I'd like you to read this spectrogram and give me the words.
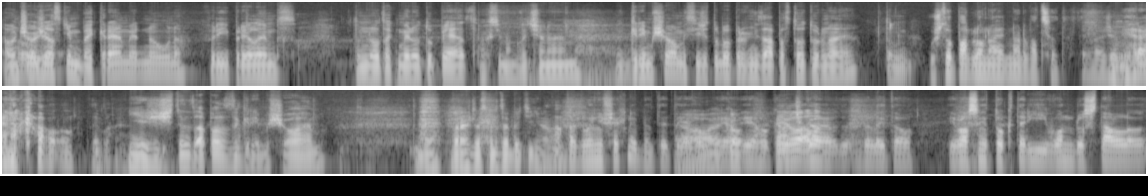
A on šel žil s tím Beckerem jednou na Free Prelims. To mělo tak minutu pět. Tak s tím angličanem. Grimshaw, myslíš, že to byl první zápas toho turnaje? Tam, Už to padlo na 1,20, tyhle, že Hmm. vyhraje na KO. tyhle. ježíš, ten zápas s Grimshawem. To byla vražda smrt zabití, A no. tak oni všechny, ty, ty Jo, jeho, jako- jako, jeho káčka jo, ale- byly to. I vlastně to, který on dostal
